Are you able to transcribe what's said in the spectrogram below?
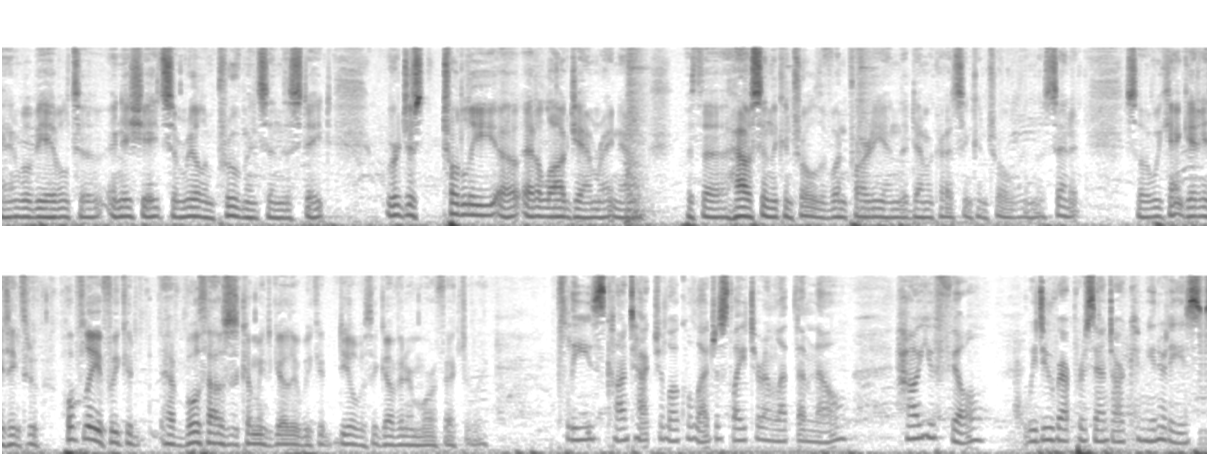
and we'll be able to initiate some real improvements in the state we're just totally uh, at a logjam right now with the House in the control of one party and the Democrats in control in the Senate. So we can't get anything through. Hopefully, if we could have both houses coming together, we could deal with the governor more effectively. Please contact your local legislator and let them know how you feel. We do represent our communities.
